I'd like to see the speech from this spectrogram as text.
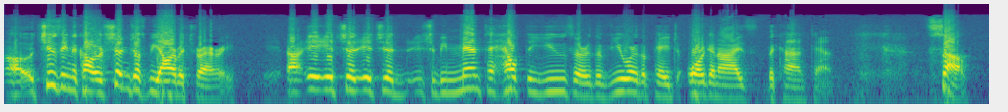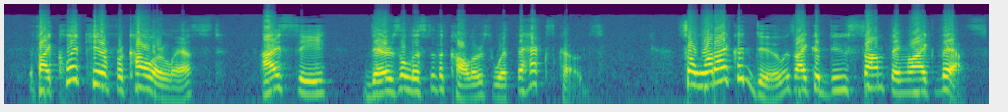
uh, choosing the colors shouldn't just be arbitrary. Uh, it, it, should, it, should, it should be meant to help the user, the viewer of the page, organize the content. So, if I click here for color list, I see there's a list of the colors with the hex codes. So what I could do is I could do something like this.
